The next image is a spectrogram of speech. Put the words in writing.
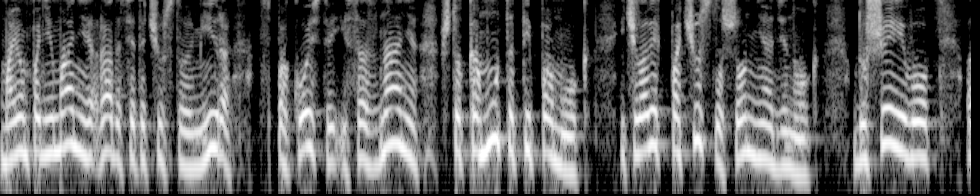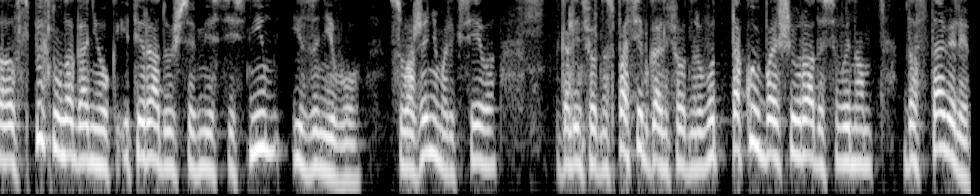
В моем понимании радость – это чувство мира, спокойствия и сознания, что кому-то ты помог, и человек почувствовал, что он не одинок. В душе его э, вспыхнул огонек, и ты радуешься вместе с ним из-за него. С уважением, Алексеева Галина Федоровна. Спасибо, Галина Федоровна. Вот такую большую радость вы нам доставили.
